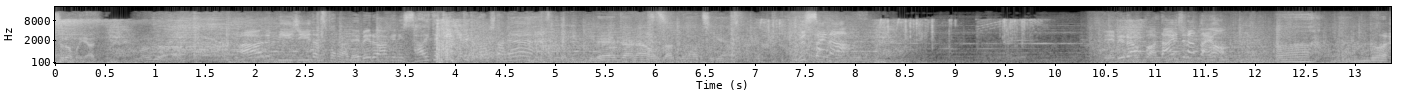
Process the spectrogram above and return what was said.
つらもやる RPG だったらレベル上げに最適って感じだね出たなオタク発言うっさいなレベルアップは大事なんだよああめんどいっ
